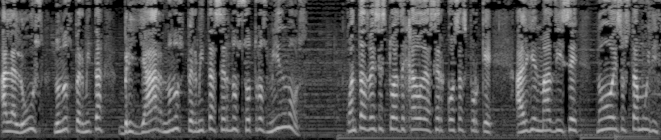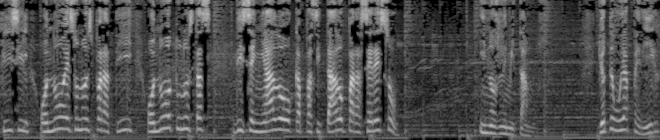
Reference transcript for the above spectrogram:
a la luz, no nos permita brillar, no nos permita ser nosotros mismos. ¿Cuántas veces tú has dejado de hacer cosas porque alguien más dice, no, eso está muy difícil, o no, eso no es para ti, o no, tú no estás diseñado o capacitado para hacer eso? Y nos limitamos. Yo te voy a pedir,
